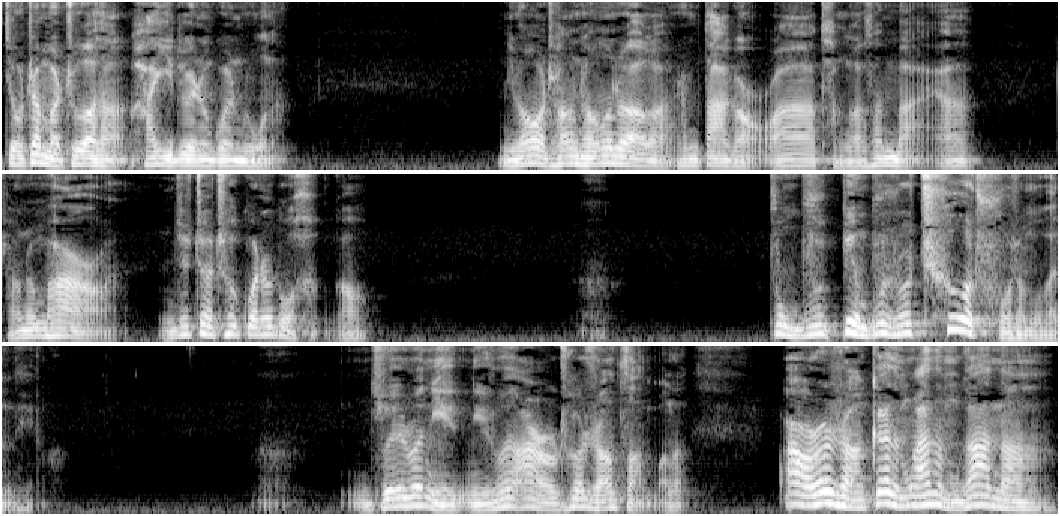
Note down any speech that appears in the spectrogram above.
就这么折腾，还一堆人关注呢。你包括长城的这个什么大狗啊、坦克三百啊、长城炮啊，你这这车关注度很高。不不，并不是说车出什么问题了。所以说你你说二手车市场怎么了？二手车市场该怎么干怎么干呢？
